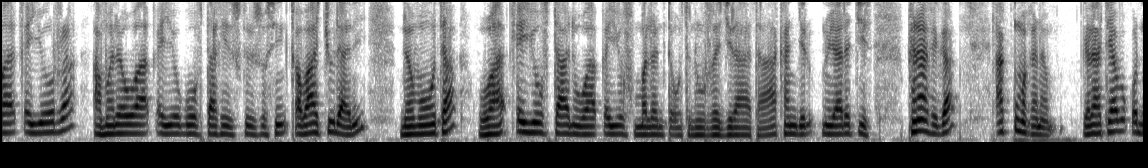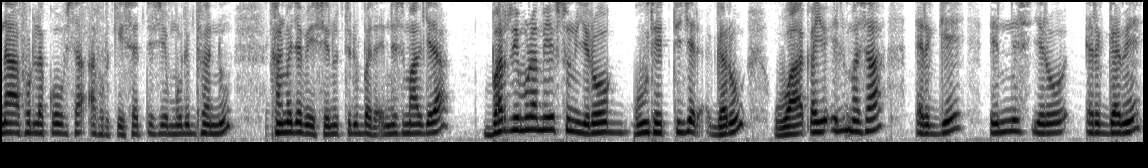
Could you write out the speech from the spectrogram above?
waaqayyoorraa amala waaqayyoo gooftaa yesus kiristoosiin qabaachuudhaan namoota waaqayyoof ta'an waaqayyoof malan ta'utu nurra jiraataa kan jedhu nu yaadachiisa. Kanaaf egaa akkuma kana. Galaatiyaa boqonnaa afur lakkoofsa afur keessattis yommuu dubbifannu kan jabeessee nutti dubbata. Innis maal jedhaa? Barri murameef sun yeroo guutetti jedha. Garuu waaqayyo ilma isaa ergee innis yeroo ergamee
